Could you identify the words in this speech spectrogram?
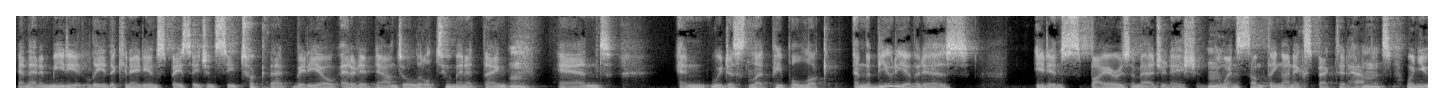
and then immediately the Canadian Space Agency took that video, edited it down to a little two minute thing, mm. and and we just let people look. And the beauty of it is it inspires imagination mm. when something unexpected happens mm. when you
